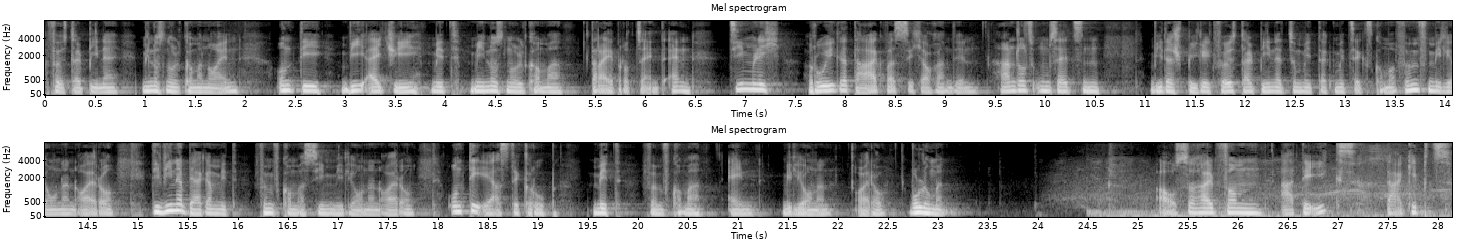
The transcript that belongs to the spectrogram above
Föstalpine minus 0,9 und die VIG mit minus 0,3 Prozent. Ein ziemlich ruhiger Tag, was sich auch an den Handelsumsätzen widerspiegelt. Föstalpine zum Mittag mit 6,5 Millionen Euro, die Wienerberger mit 5,7 Millionen Euro und die erste Group mit 5,1 1 Millionen Euro Volumen. Außerhalb vom ATX, da gibt es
